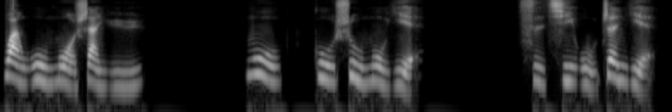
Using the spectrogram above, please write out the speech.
万物莫善于木，故树木也。此其五正也。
